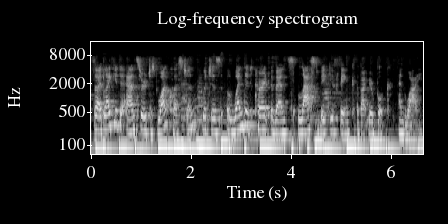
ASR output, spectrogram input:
So, I'd like you to answer just one question, which is when did current events last make you think about your book and why?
